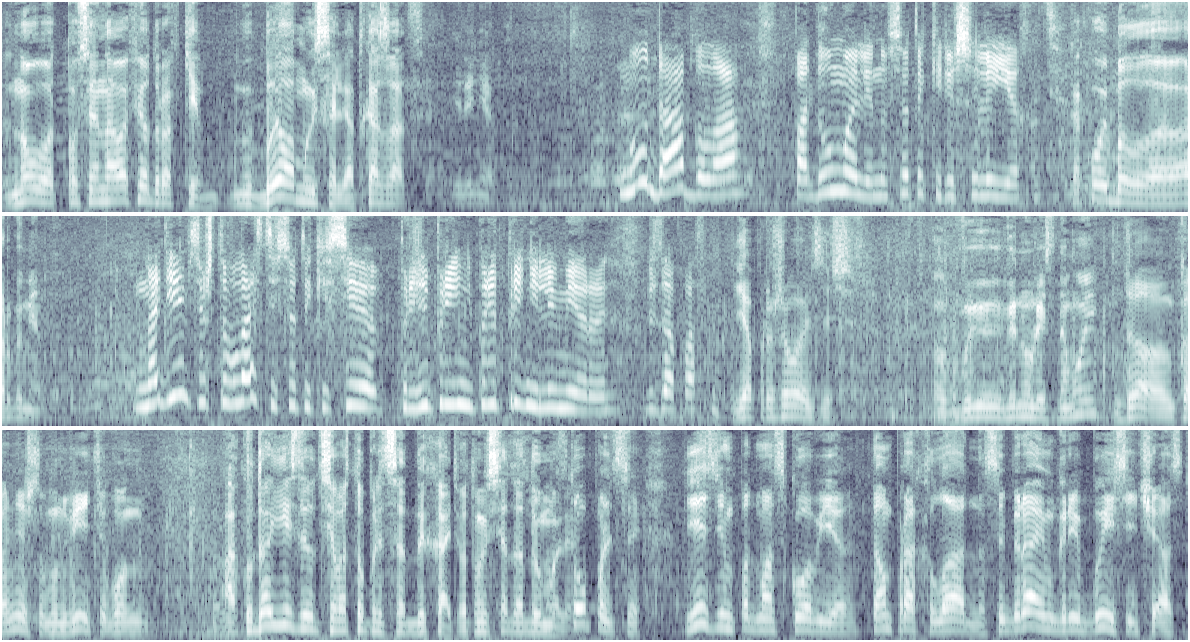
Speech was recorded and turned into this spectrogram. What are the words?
Ну вот после Новофедоровки была мысль отказаться или нет? Ну да, была. Подумали, но все-таки решили ехать. Какой был э, аргумент? Надеемся, что власти все-таки все предпри- предприняли меры безопасности. Я проживаю здесь. Вы вернулись домой? Да, конечно, вон видите, вон А куда ездят севастопольцы отдыхать? Вот мы все додумали. Стопольцы. Ездим в Подмосковье, там прохладно, собираем грибы сейчас.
